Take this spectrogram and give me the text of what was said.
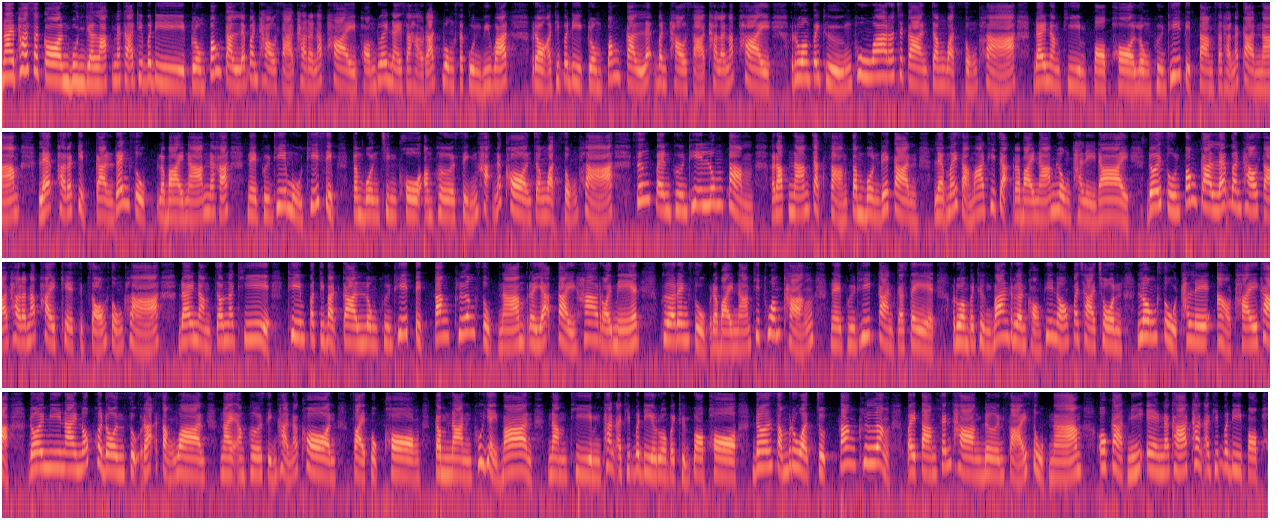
นายภาสกรบุญยลักษณ์นะคะอธิบดีกรมป้องกันและบรรเทาสาธารณภัย พร้อมด้วยนายสหรัฐวงศ์สกุลวิวัฒนรองอธิบดีกรมป้องกันและบรรเทาสาธารณภัย รวมไปถึงผู้ว่าราชการจังหวัดสงขลา ได้นำทีมปอพลงพื้นที่ติดตามสถานการณ์น้ำและภารกิจการเร่งสูบระบายน้ำนะคะ ในพื้นที่หมู่ที่ 10ตำบลชิงโคอำเภอสิงหนคร จังหวัดสงขลา ซึ่งเป็นพื้นที่ลุ่มต่ำรับน้ำจาก 3ตำบลด้วยกัน และไม่สามารถที่จะระบายน้ำลงทะเลได้ โดยศูนย์ป้องกันและบรรเทาสาธารณภัยเขต 12 สงขลา ได้นำเจ้าหน้าที่ ทีมปฏิบัติการลงพื้นที่ติดตั้งเครื่องสูบน้ำระยะไกล 500 เมตร เพื่อเร่งสูบระบายน้ำที่ท่วมขังในพื้นที่การเกษตร รวมไปถึงบ้านเรือนของพี่น้องประชาชน ลงสู่ทะเลอ่าวไทยค่ะ โดยมีนายนพดลสุระสังวานนายอำเภอสิงหานคร ฝ่ายปกครอง กำนันผู้ใหญ่บ้านนำทีมท่านอธิบดีรวมไปถึงปอพเดินสำรวจจุดตั้งเครื่องไปตามเส้นทางเดินสายสูบน้ำโอกาสนี้เองนะคะ ท่านอธิบดีปอพ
